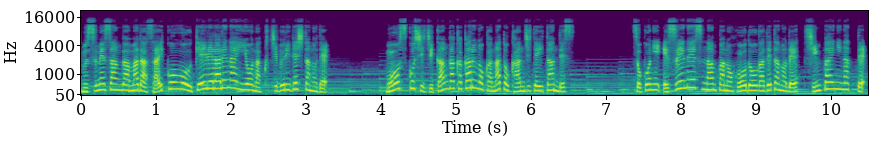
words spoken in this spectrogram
娘さんがまだ再婚を受け入れられないような口ぶりでしたので、もう少し時間がかかるのかなと感じていたんです。そこに SNS ナンパの報道が出たので心配になって、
